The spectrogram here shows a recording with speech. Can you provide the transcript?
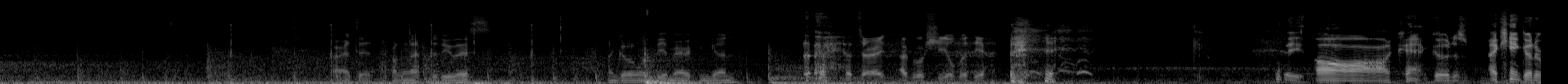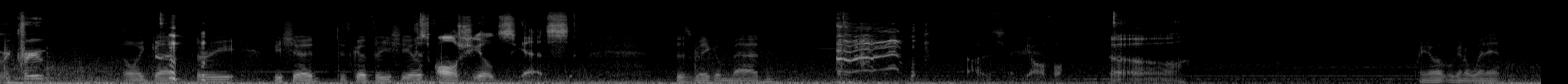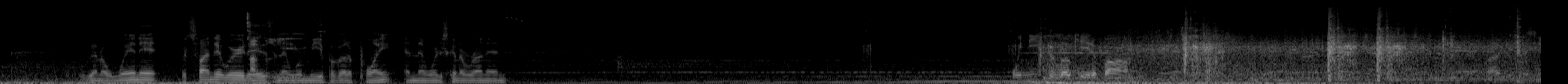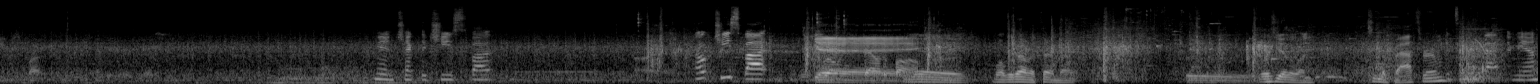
Alright, then. If I'm gonna have to do this, I'm going with the American gun. That's alright. I'll go shield with you. Wait. Oh, I can't go to. I can't go to recruit. oh my god, three. We should just go three shields. Just all shields. Yes. Just make them mad. Oh, this is gonna be awful. Oh. You know what? We're gonna win it. We're gonna win it. Let's find it where it I is, and then we'll meet up about a point, and then we're just gonna run in. We need to locate a bomb. Probably in the same spot. Okay, there it I'm gonna check the cheese spot. Oh, cheese spot. Your drone has found a bomb. Yay! Well, we don't have a thermite. Ooh, where's the other one? It's in the bathroom. It's in the bathroom, yeah.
